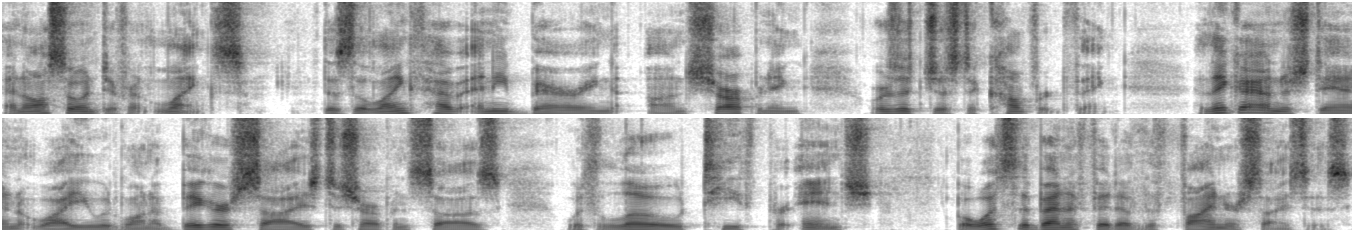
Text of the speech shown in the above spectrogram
and also in different lengths. Does the length have any bearing on sharpening, or is it just a comfort thing? I think I understand why you would want a bigger size to sharpen saws with low teeth per inch, but what's the benefit of the finer sizes?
